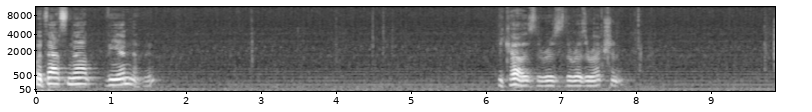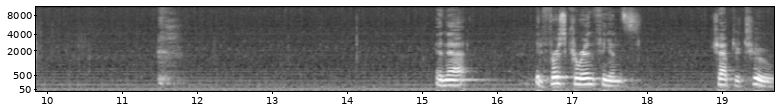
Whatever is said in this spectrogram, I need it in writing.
But that's not the end of it. Because there is the resurrection. And that in 1 Corinthians chapter 2,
